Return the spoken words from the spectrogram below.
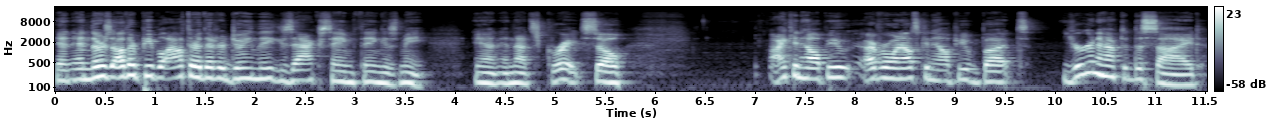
and and there's other people out there that are doing the exact same thing as me, and and that's great. So I can help you. Everyone else can help you, but you're gonna have to decide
